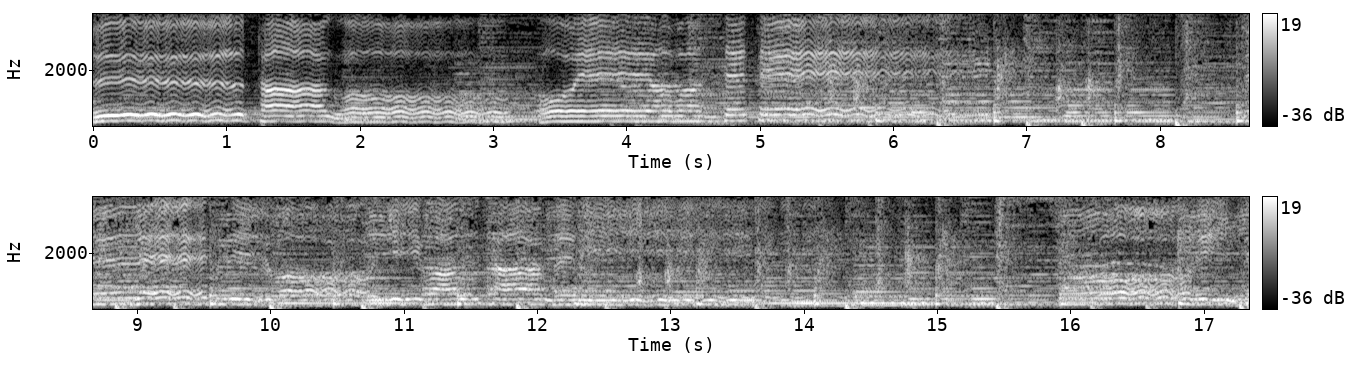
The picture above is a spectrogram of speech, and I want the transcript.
歌を声合わせて。祝うために。勝利に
